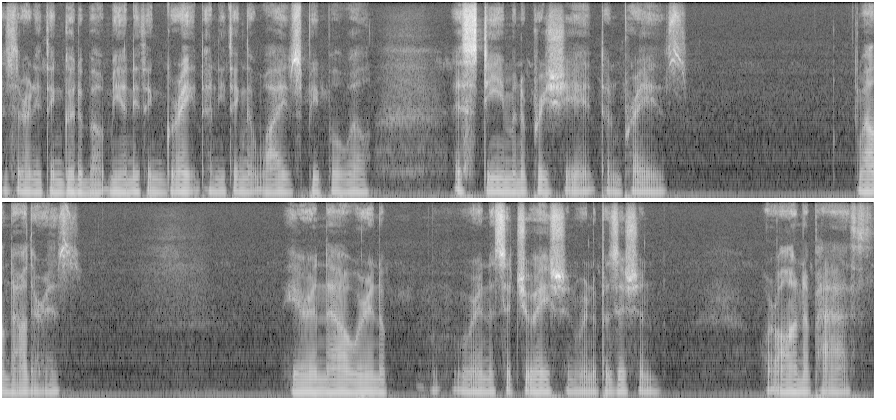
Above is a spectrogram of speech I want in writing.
Is there anything good about me, anything great, anything that wise people will esteem and appreciate and praise? Well, now there is here and now we're in a we're in a situation, we're in a position, we're on a path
